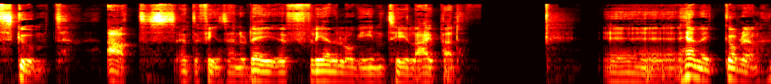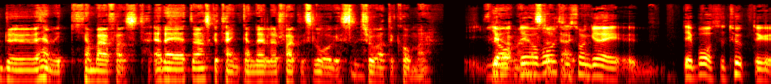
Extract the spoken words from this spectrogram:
skumt att inte finns ännu. Det är ju fler login till iPad. Eh, Henrik Gabriel, du Henrik kan börja först. Är det ett önsketänkande eller faktiskt logiskt att tro att det kommer? Ja, det har varit en sån grej. Det är bra att du tog upp det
